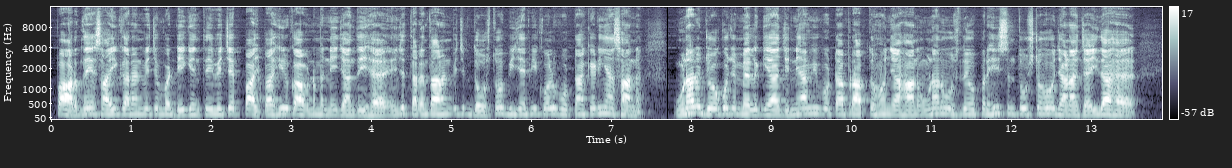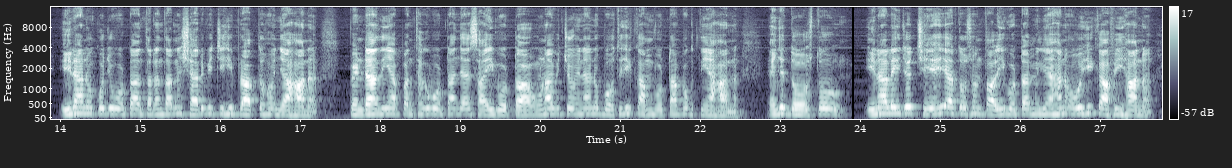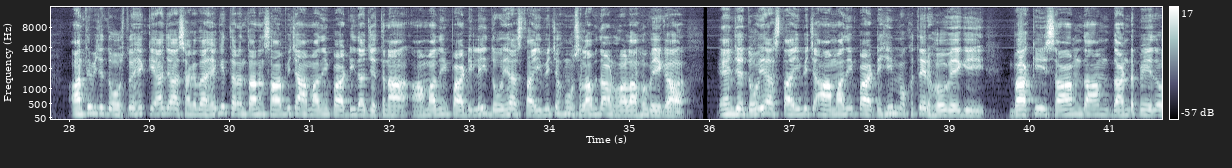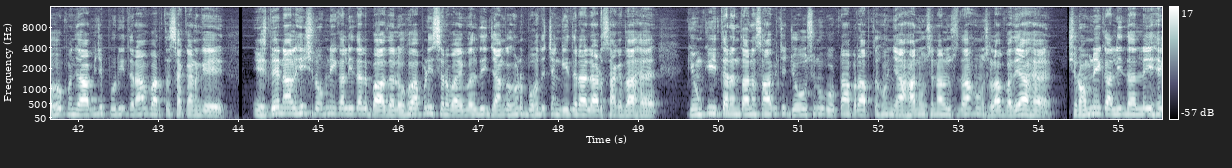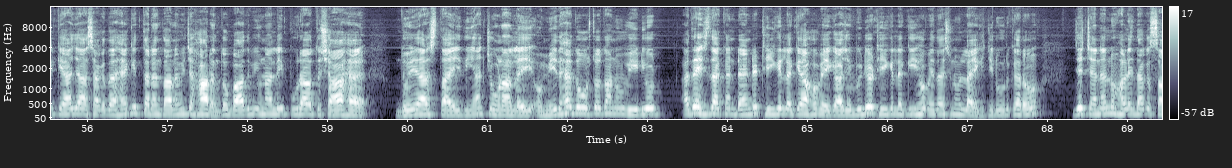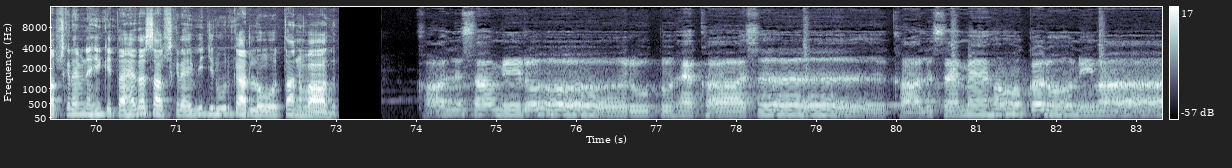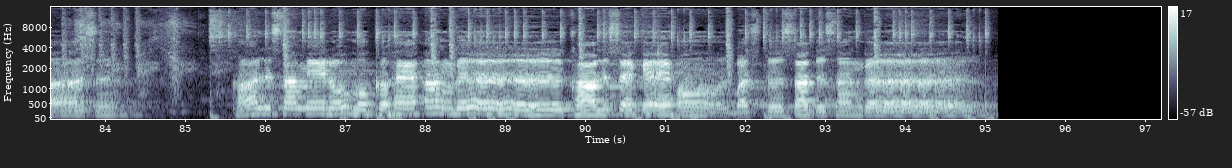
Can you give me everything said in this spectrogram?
ਭਾਰਤ ਦੇ ਈਸਾਈਕਰਨ ਵਿੱਚ ਵੱਡੀ ਗਿਣਤੀ ਵਿੱਚ ਭਾਜਪਾ ਹੀ ਰੁਕਾਵਟ ਮੰਨੀ ਜਾਂਦੀ ਹੈ। ਇੰਜ ਤਰਨਤਾਰਨ ਵਿੱਚ ਦੋਸਤੋ ਬੀਜੇਪੀ ਕੋਲ ਵੋਟਾਂ ਕਿਹੜੀਆਂ ਸਨ? ਉਹਨਾਂ ਨੂੰ ਜੋ ਕੁਝ ਮਿਲ ਗਿਆ, ਜਿੰਨੀਆਂ ਵੀ ਵੋਟਾਂ ਪ੍ਰਾਪਤ ਹੋਈਆਂ ਹਨ, ਉਹਨਾਂ ਨੂੰ ਉਸ ਦੇ ਉੱਪਰ ਹੀ ਸੰਤੁਸ਼ਟ ਹੋ ਜਾਣਾ ਚਾਹੀਦਾ ਹੈ। ਇਹਨਾਂ ਨੂੰ ਕੁਝ ਵੋਟਾਂ ਤਰਨਤਾਰਨ ਸ਼ਹਿਰ ਵਿੱਚ ਹੀ ਪ੍ਰਾਪਤ ਹੋਈਆਂ ਹਨ। ਪਿੰਡਾਂ ਦੀਆਂ ਪੰਥਕ ਵੋਟਾਂ ਜਾਂ ਈਸਾਈ ਵੋਟਾਂ, ਉਹਨਾਂ ਵਿੱਚੋਂ ਇਹਨਾਂ ਨੂੰ ਬਹੁਤ ਹੀ ਕਮ ਵੋਟਾਂ ਭੁਗਤੀਆਂ ਹਨ। ਇੰਜ ਦੋਸਤੋ, ਇਹਨਾਂ ਲਈ ਜੋ 6239 ਵੋਟਾਂ ਮਿਲੀਆਂ ਹਨ, ਉਹ ਹੀ ਕਾਫੀ ਹਨ। ਅੰਤ ਵਿੱਚ ਦੋਸਤੋ, ਇਹ ਕਿਹਾ ਜਾ ਸਕਦਾ ਹੈ ਕਿ ਤਰਨਤਾਰਨ ਸਾਹਿਬ ਵਿੱਚ ਆਮ ਆਦਮੀ ਪਾਰਟੀ ਦਾ ਜਿੱਤਣਾ ਆਮ ਆਦਮੀ ਪਾਰਟੀ ਲਈ 2027 ਵਿੱਚ ਹੌਸਲਾ ਵਧਾਉਣ ਵਾਲਾ ਹੋਵੇਗਾ। ਇੰਜ 2027 ਵਿੱਚ ਆਮ ਆਦਮੀ ਪਾਰਟੀ ਹੀ ਮੁੱਖ ਧਿਰ ਹੋਵੇਗੀ। ਬਾਕੀ ਸਾਮ ਦਾਮ ਦੰਡ ਭੇਦ ਉਹ ਪੰਜਾਬ ਵਿੱਚ ਪੂਰੀ ਤਰ੍ਹਾਂ ਵਰਤ ਸਕਣਗੇ। ਇਸ ਦੇ ਨਾਲ ਹੀ ਸ਼੍ਰੋਮਣੀ ਅਕਾਲੀ ਦਲ ਬਾਦਲ ਉਹ ਆਪਣੀ ਸਰਵਾਈਵਲ ਦੀ ਜੰਗ ਹੁਣ ਬਹੁਤ ਚੰਗੀ ਤਰ੍ਹਾਂ ਲੜ ਸਕਦਾ ਹੈ, ਕਿਉਂਕਿ ਤਰਨਤਾਰਨ ਸਾਹਿਬ ਵਿੱਚ ਜੋ ਉਸ ਨੂੰ ਵੋਟਾਂ ਪ੍ਰਾਪਤ ਹੋਈਆਂ ਹਨ, ਉਸ ਨਾਲ ਉਸ ਦਾ ਹੌਸਲਾ ਵਧਿਆ ਹੈ। ਸ਼੍ਰੋਮਣੀ ਅਕਾਲੀ ਦਲ ਲਈ ਇਹ ਕਿਹਾ ਜਾ ਸਕਦਾ ਹੈ ਕਿ ਤਰਨਤਾਰਨ ਵਿੱਚ ਹਾਰਨ ਤੋਂ ਬਾਅਦ ਵੀ ਉਹਨਾਂ ਲਈ ਪੂਰਾ ਉਤਸ਼ਾਹ ਹੈ। 2027 ਦੀਆਂ ਚੋਣਾਂ ਲਈ ਉਮੀਦ ਹੈ ਦੋਸਤੋ ਤੁਹਾਨੂੰ ਵੀਡੀਓ ਅਤੇ ਇਸ ਦਾ ਕੰਟੈਂਟ ਠੀਕ ਲੱਗਿਆ ਹੋਵੇਗਾ। ਜੇ ਵੀਡੀਓ ਠੀਕ ਲੱਗੀ ਹੋਵੇ ਤਾਂ ਇਸ ਨੂੰ ਲਾਈਕ ਜ਼ਰੂਰ ਕਰੋ। ਜੇ ਚੈਨਲ ਨੂੰ ਹਾਲੇ ਤੱਕ ਸਬਸਕ੍ਰਾਈਬ ਨਹੀਂ ਕੀਤਾ ਹੈ ਤਾਂ ਸਬਸਕ੍ਰਾਈਬ ਵੀ ਜ਼ਰੂਰ ਕਰ ਲਓ। ਧੰਨਵਾਦ। ਖਾਲਸਾ ਮੇਰੋ, ਰੂਪ ਹੈ ਖਾਸ। ਖਾਲਸਾ ਮੈਂ ਹੋ, ਕਰੋ ਨਿਵਾਸ। ਖਾਲਸਾ ਮੇਰੋ, ਮੁਖ ਹੈ ਅੰਗ। ਖਾਲਸਾ ਕੈ ਹੋ ਬਸਤ ਸਦ ਸੰਗ।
